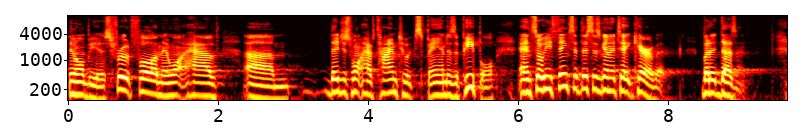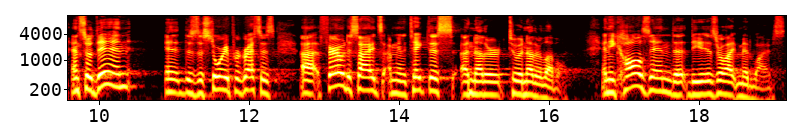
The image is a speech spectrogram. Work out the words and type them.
they won't be as fruitful and they won't have. Um, they just won't have time to expand as a people. And so he thinks that this is going to take care of it, but it doesn't. And so then, as the story progresses, uh, Pharaoh decides, I'm going to take this another, to another level. And he calls in the, the Israelite midwives.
